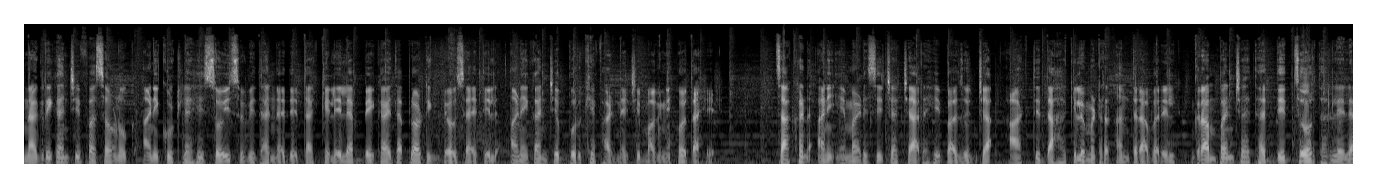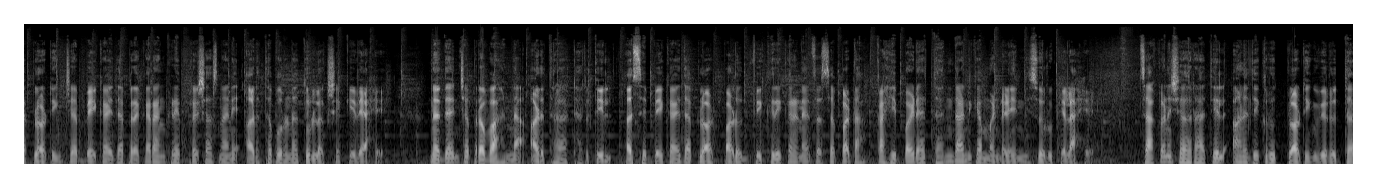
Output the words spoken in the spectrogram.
नागरिकांची फसवणूक आणि कुठल्याही सोयी सुविधा न देता केलेल्या बेकायदा प्लॉटिंग व्यवसायातील अनेकांचे बुरखे फाडण्याची मागणी होत आहे. चाकण आणि एमआयडीसीच्या चारही बाजूंच्या आठ ते दहा किलोमीटर अंतरावरील ग्रामपंचायत हद्दीत जोर धरलेल्या प्लॉटिंगच्या बेकायदा प्रकारांकडे प्रशासनाने अर्थपूर्ण दुर्लक्ष केले आहे. नद्यांच्या प्रवाहांना अडथळा ठरतील असे बेकायदा प्लॉट पाडून विक्री करण्याचा सपाटा काही बड्या धनदांडक्या मंडळींनी सुरू केला आहे. चाकण शहरातील अनधिकृत प्लॉटिंग विरुद्ध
